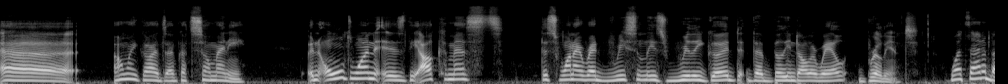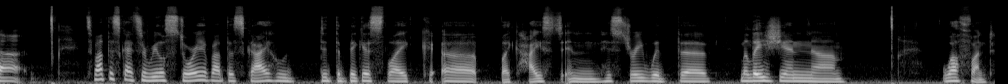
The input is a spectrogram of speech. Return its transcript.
uh, oh my God, I've got so many. An old one is The Alchemist. This one I read recently is really good. The Billion Dollar Whale, brilliant. What's that about? It's about this guy. It's a real story about this guy who did the biggest like uh, like heist in history with the Malaysian um, wealth fund.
